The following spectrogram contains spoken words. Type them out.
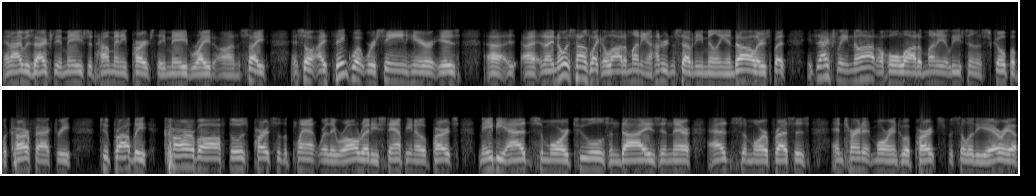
and I was actually amazed at how many parts they made right on site. And so I think what we're seeing here is, uh, uh, and I know it sounds like a lot of money, 170 million dollars, but it's actually not a whole lot of money, at least in the scope of a car factory, to probably carve off those parts of the plant where they were already stamping out parts, maybe add some more tools and dies in there, add some more presses, and turn it more into a parts facility area.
